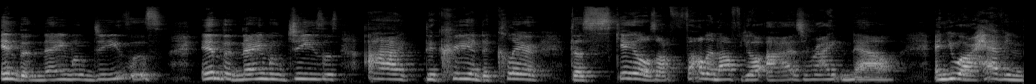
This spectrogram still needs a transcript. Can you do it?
in the name of Jesus. In the name of Jesus, I decree and declare the scales are falling off your eyes right now. And you are having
